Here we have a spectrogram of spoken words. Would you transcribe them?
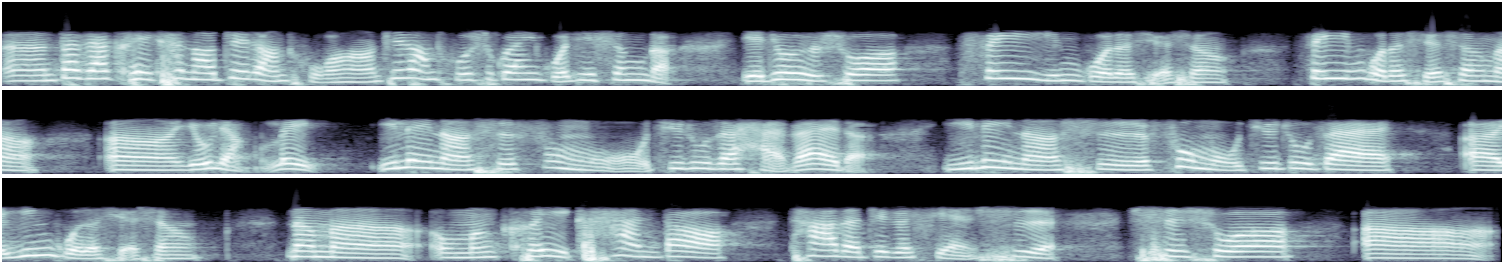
嗯，大家可以看到这张图啊，这张图是关于国际生的，也就是说非英国的学生，非英国的学生呢，嗯，有两类，一类呢是父母居住在海外的，一类呢是父母居住在呃英国的学生。那么我们可以看到它的这个显示是说，呃，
